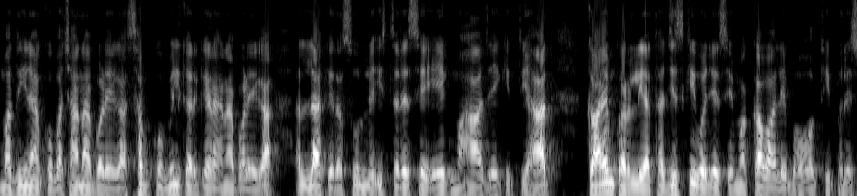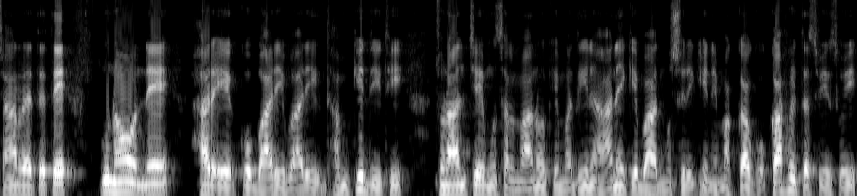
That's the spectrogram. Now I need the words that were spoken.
मदीना को बचाना पड़ेगा, सबको मिल करके रहना पड़ेगा। अल्लाह के रसूल ने इस तरह से एक महाज, एक इतिहाद कायम कर लिया था, जिसकी वजह से मक्का वाले बहुत ही परेशान रहते थे। उन्होंने हर एक को बारी बारी धमकी दी थी। चुनानचे मुसलमानों के मदीना आने के बाद मुशरकी ने मक्का को काफ़ी तस्वीर हुई।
